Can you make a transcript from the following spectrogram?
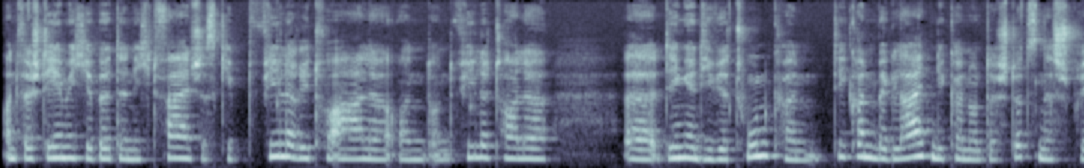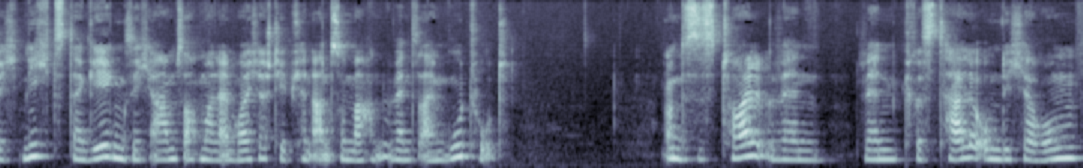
Und verstehe mich hier bitte nicht falsch, es gibt viele Rituale und, und viele tolle äh, Dinge, die wir tun können. Die können begleiten, die können unterstützen. Es spricht nichts dagegen, sich abends auch mal ein Räucherstäbchen anzumachen, wenn es einem gut tut. Und es ist toll, wenn, wenn Kristalle um dich herum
